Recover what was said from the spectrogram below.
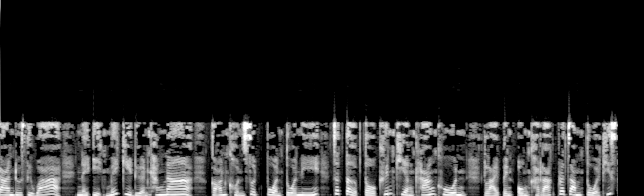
การดูสิว่า ในอีกไม่กี่เดือนข้างหน้า ก้อนขนสุดป่วนตัวนี้จะเติบโตขึ้นเคียงข้างคุณ กลายเป็นองครักษ์ประจำตัวที่ส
